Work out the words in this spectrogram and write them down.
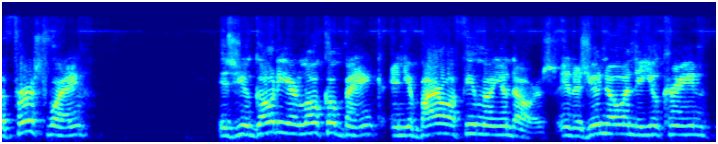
The first way is you go to your local bank and you borrow a few million dollars. And as you know, in the Ukraine,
